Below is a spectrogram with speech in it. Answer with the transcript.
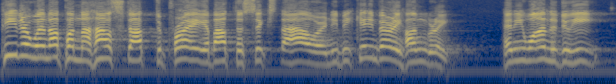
Peter went up on the housetop to pray about the sixth hour, and he became very hungry, and he wanted to eat.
